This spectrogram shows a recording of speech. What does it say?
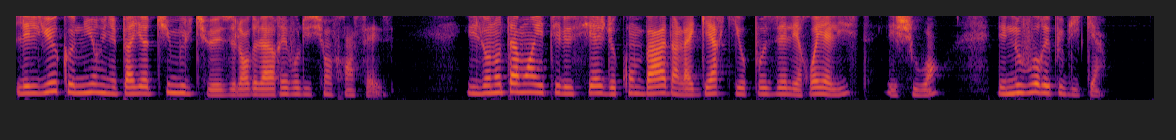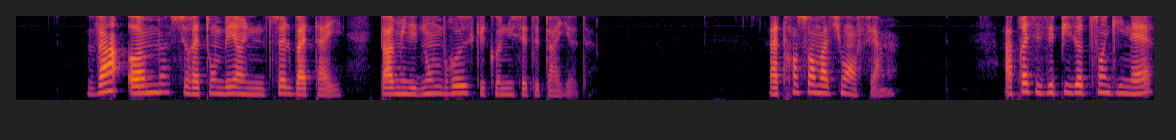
les lieux connurent une période tumultueuse lors de la Révolution française. Ils ont notamment été le siège de combat dans la guerre qui opposait les royalistes, les chouans, des nouveaux républicains. Vingt hommes seraient tombés en une seule bataille, parmi les nombreuses qu'ait connues cette période. La transformation en ferme. Après ces épisodes sanguinaires,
